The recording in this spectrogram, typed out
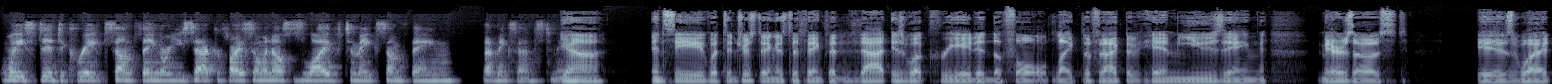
wasted to create something, or you sacrifice someone else's life to make something, that makes sense to me. Yeah. And see, what's interesting is to think that that is what created the fold. Like the fact of him using Merzost is what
